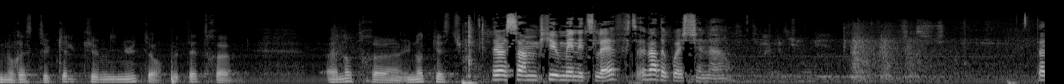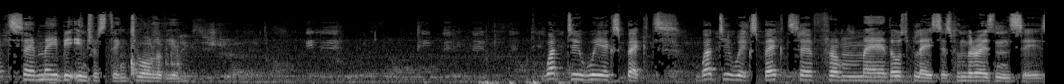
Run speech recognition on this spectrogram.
il nous reste quelques minutes, alors peut-être euh, un autre, euh, une autre question. There are some few minutes left. Another question now. That's uh, maybe interesting to all of you. What do we expect? What do we expect uh, from uh, those places, from the residencies?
